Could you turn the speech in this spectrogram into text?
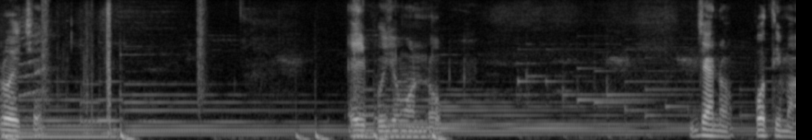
রয়েছে। এই পুজো মণ্ডপ যেন প্রতিমা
